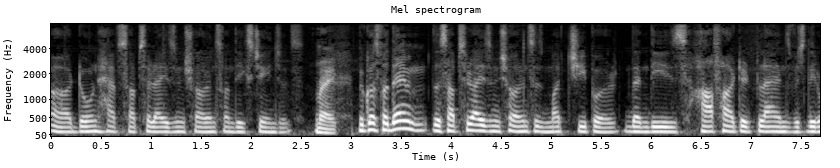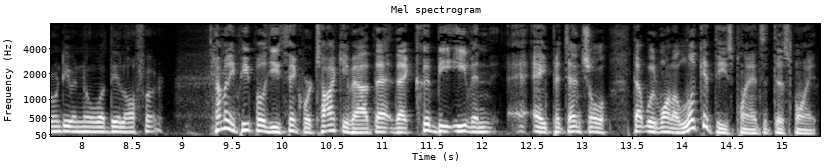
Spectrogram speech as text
uh, don't have subsidized insurance on the exchanges. Right. Because for them, the subsidized insurance is much cheaper than these half hearted plans, which they don't even know what they'll offer. How many people do you think we're talking about that, that could be even a potential that would want to look at these plans at this point?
